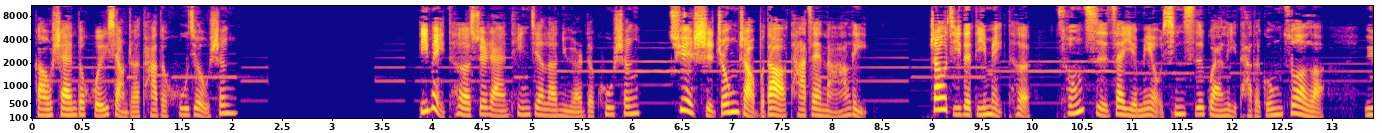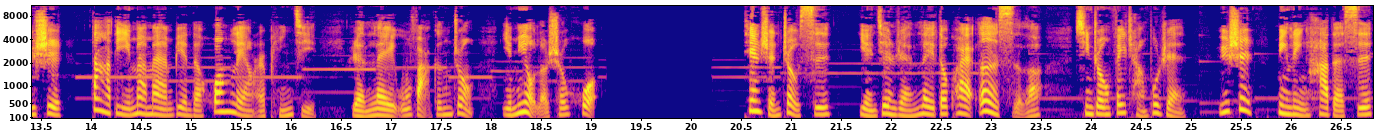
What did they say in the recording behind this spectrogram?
高山都回响着他的呼救声。迪美特虽然听见了女儿的哭声，却始终找不到她在哪里。着急的迪美特从此再也没有心思管理他的工作了。于是，大地慢慢变得荒凉而贫瘠，人类无法耕种，也没有了收获。天神宙斯眼见人类都快饿死了，心中非常不忍，于是命令哈德斯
